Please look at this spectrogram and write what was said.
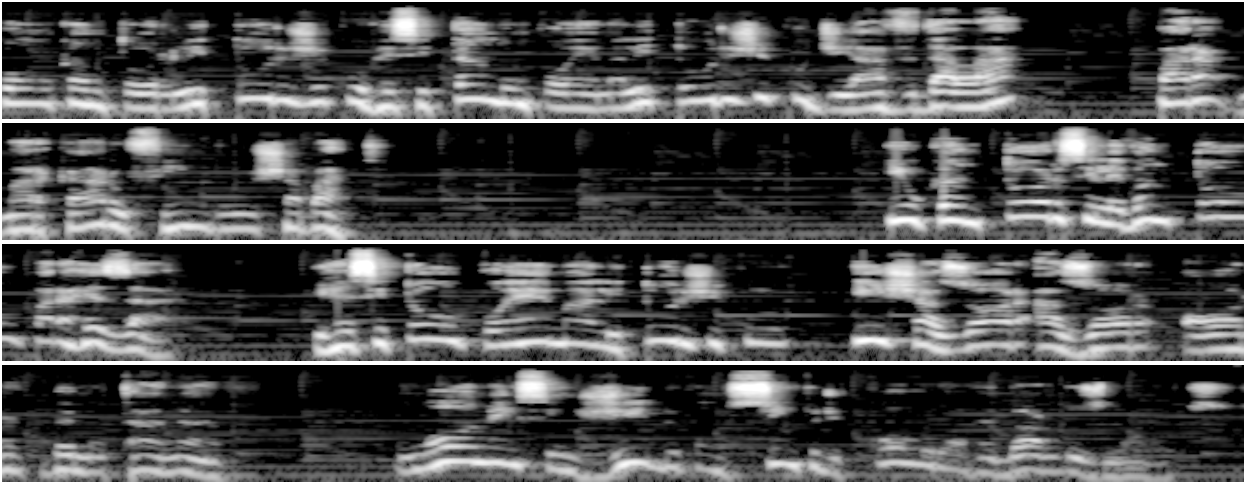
com um cantor litúrgico recitando um poema litúrgico de Avdalá para marcar o fim do Shabat. E o cantor se levantou para rezar e recitou o poema litúrgico Ishazor Azor Or Bemutanav, um homem cingido com um cinto de couro ao redor dos lombos.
